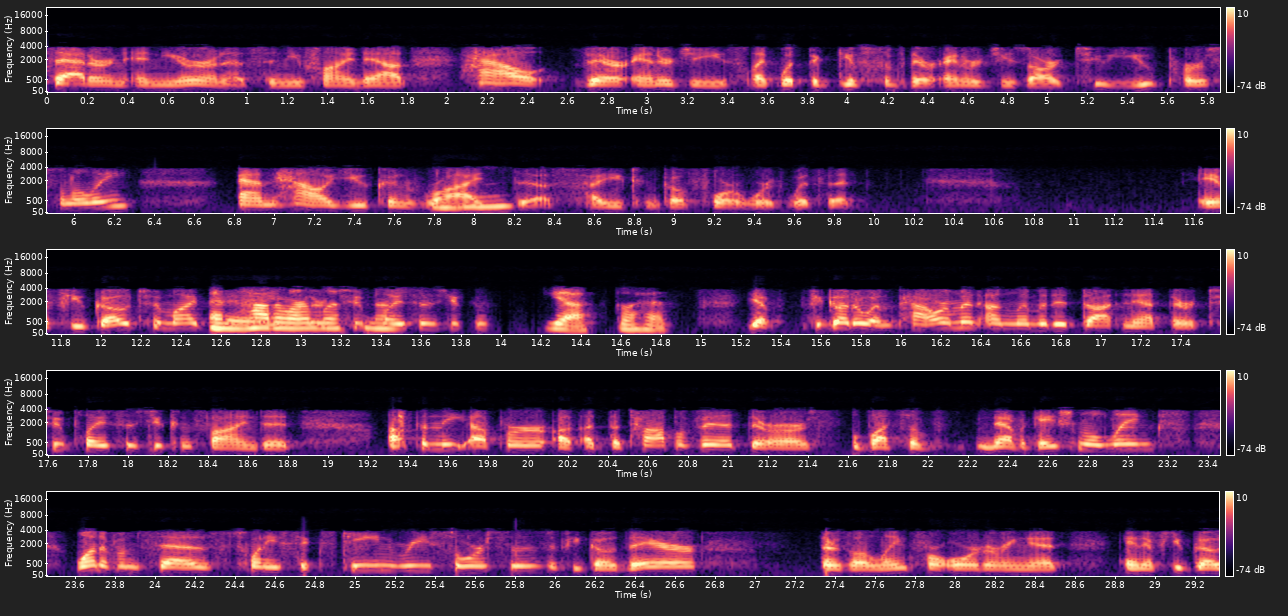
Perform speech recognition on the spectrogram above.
Saturn and Uranus, and you find out how their energies, like what the gifts of their energies are to you personally, and how you can ride Mhm. this, how you can go forward with it. If you go to my page, And how do our there are two places you can Yeah, go ahead. Yep. If you go to empowermentunlimited.net, there are two places you can find it. Up in the upper, uh, at the top of it, there are lots of navigational links. One of them says 2016 resources. If you go there, there's a link for ordering it. And if you go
